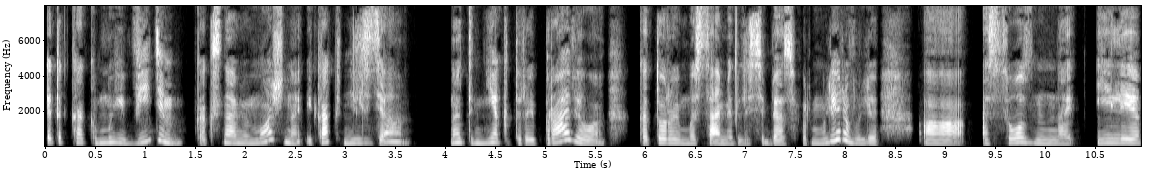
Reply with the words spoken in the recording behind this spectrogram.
это как мы видим, как с нами можно и как нельзя. Но это некоторые правила, которые мы сами для себя сформулировали а, осознанно или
